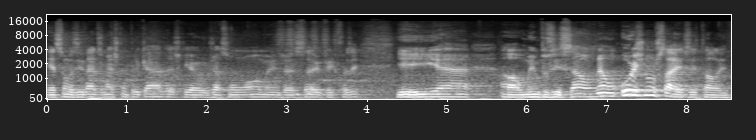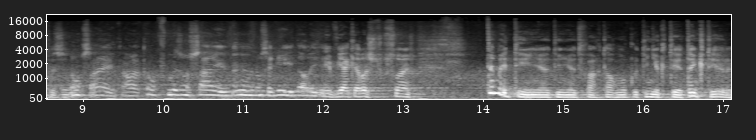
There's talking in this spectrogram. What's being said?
é, são as idades mais complicadas, que eu já sou um homem, já sei o que é que fazer, e aí há, há uma imposição, não, hoje não sais e tal, e depois não sai, tal, então, mas não sai, não sei o quê e tal, e havia aquelas discussões. Também tinha, tinha de facto alguma coisa, tinha que ter, tem que ter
